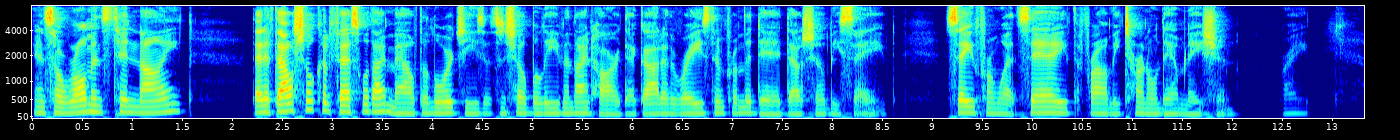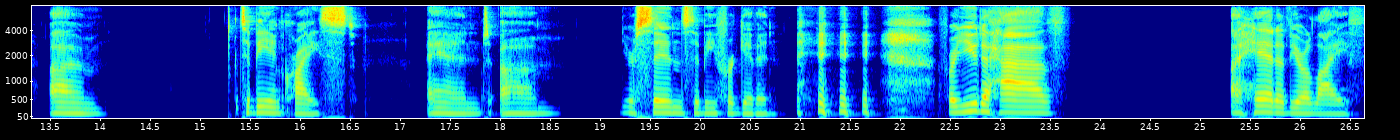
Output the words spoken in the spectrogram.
And so Romans 10:9 that if thou shalt confess with thy mouth the Lord Jesus and shalt believe in thine heart that God hath raised him from the dead thou shalt be saved. Saved from what? Saved from eternal damnation right? um, to be in Christ and um, your sins to be forgiven. For you to have ahead of your life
